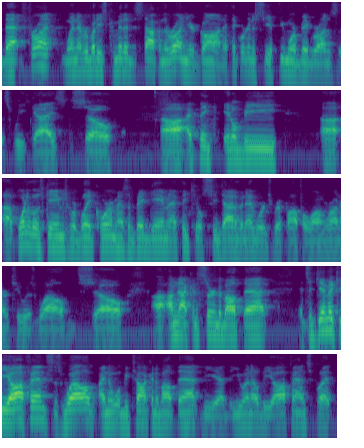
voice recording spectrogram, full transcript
that front when everybody's committed to stopping the run, you're gone. I think we're going to see a few more big runs this week, guys. So uh, I think it'll be uh, uh, one of those games where Blake Corum has a big game, and I think you'll see Donovan Edwards rip off a long run or two as well. So uh, I'm not concerned about that. It's a gimmicky offense as well. I know we'll be talking about that, the uh, the UNLV offense, but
